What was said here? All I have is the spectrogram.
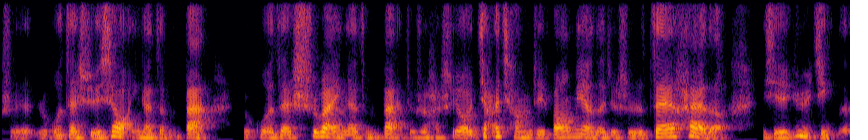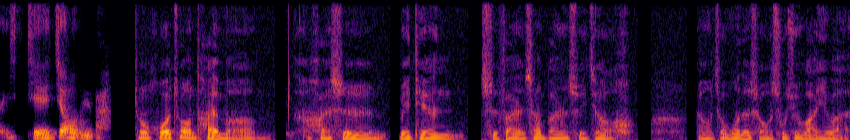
是如果在学校应该怎么办，如果在室外应该怎么办，就是还是要加强这方面的就是灾害的一些预警的一些教育吧。生活状态嘛，还是每天吃饭、上班、睡觉。然后周末的时候出去玩一玩，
